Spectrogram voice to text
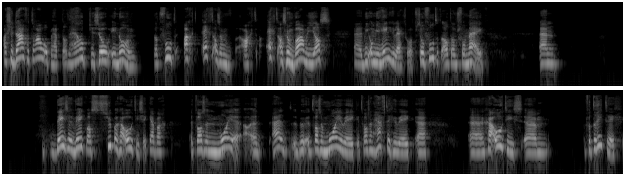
Als je daar vertrouwen op hebt, dat helpt je zo enorm. Dat voelt echt, als een, echt als een warme jas uh, die om je heen gelegd wordt. Zo voelt het althans voor mij. En deze week was super chaotisch. Ik heb er, het was een mooie, uh, uh, het was een mooie week. Het was een heftige week. chaotisch, um, verdrietig,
